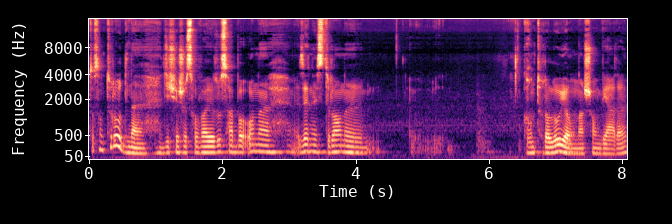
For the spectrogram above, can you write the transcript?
To są trudne dzisiejsze słowa Jezusa, bo one z jednej strony kontrolują naszą wiarę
